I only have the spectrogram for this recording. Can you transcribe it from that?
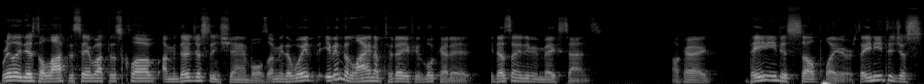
really there's a lot to say about this club. I mean, they're just in shambles. I mean, the way even the lineup today, if you look at it, it doesn't even make sense. Okay? They need to sell players. They need to just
